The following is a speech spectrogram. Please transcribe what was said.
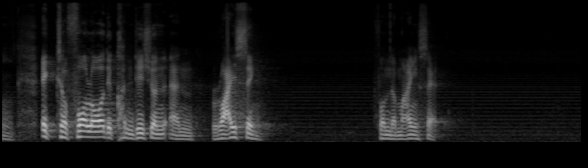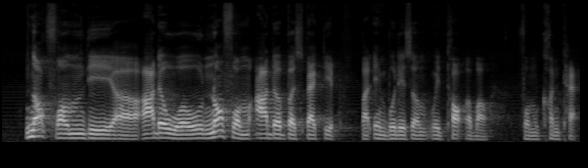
Mm. It follow the condition and rising from the mindset, not from the uh, other world, not from other perspective, but in Buddhism we talk about from contact.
